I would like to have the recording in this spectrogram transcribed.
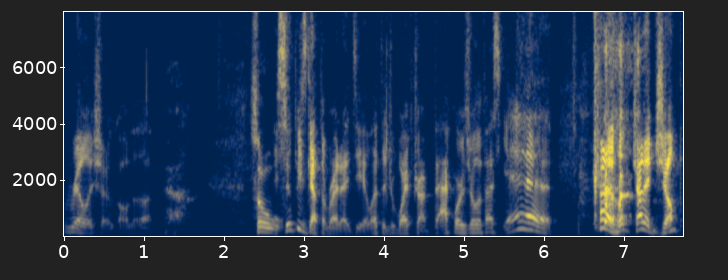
Really should have called it that. So Soupy's got the right idea. Let the wife drive backwards really fast. Yeah. Try to hook, try to jump,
